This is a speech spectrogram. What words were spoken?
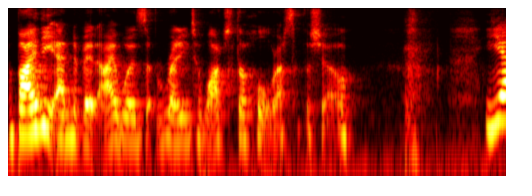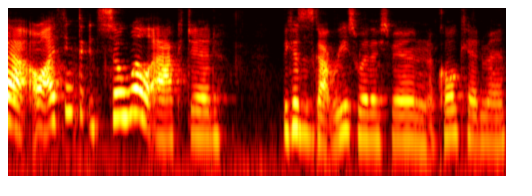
by the end of it, I was ready to watch the whole rest of the show. Yeah, oh, I think that it's so well acted because it's got Reese Witherspoon and Nicole Kidman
